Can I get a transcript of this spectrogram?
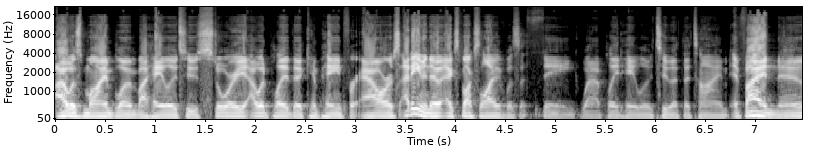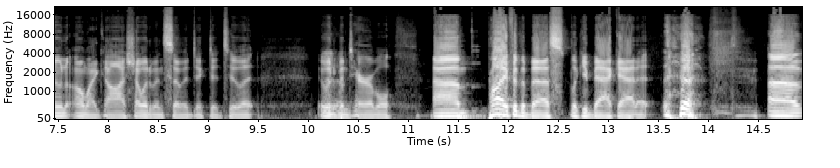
I was mind blown by Halo 2's story. I would play the campaign for hours. I didn't even know Xbox Live was a thing when I played Halo 2 at the time. If I had known, oh my gosh, I would have been so addicted to it. It would have Yeah. been terrible. Um, probably for the best, looking back at it. uh,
